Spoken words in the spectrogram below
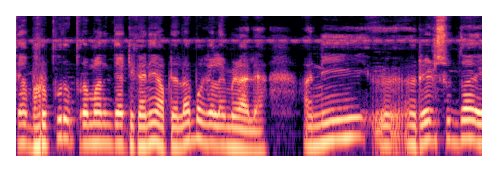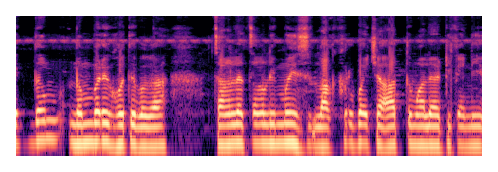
त्या भरपूर प्रमाणात त्या ठिकाणी आपल्याला बघायला मिळाल्या. आणि रेटसुद्धा एकदम नंबर एक होते बघा. चांगल्या चांगली म्हैस लाख रुपयाच्या आत तुम्हाला या ठिकाणी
